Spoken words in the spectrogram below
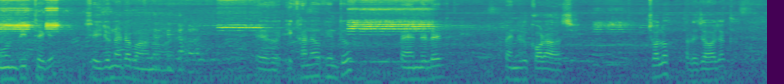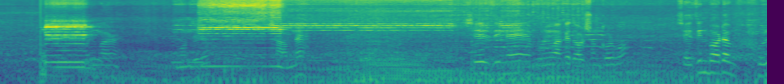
মন্দির থেকে, সেই জন্য এটা বানানো হয়। এখানেও কিন্তু প্যান্ডেলের, প্যান্ডেল করা আছে। চলো, তাহলে যাওয়া যাক। আমার মন্দিরের সামনে। শেষ দিনে ভূমিমাকে দর্শন করব। শেষ দিন পাওয়াটা ভুল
